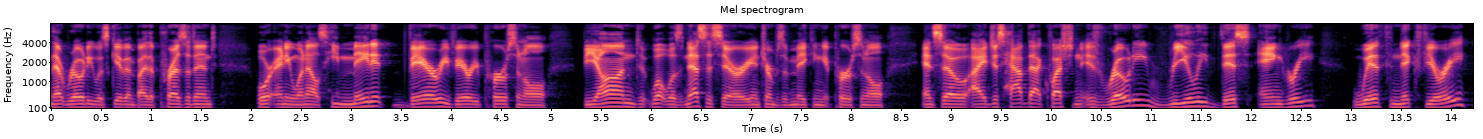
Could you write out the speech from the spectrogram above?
that Rhodey was given by the president or anyone else. He made it very, very personal beyond what was necessary in terms of making it personal. And so I just have that question Is Rhodey really this angry with Nick Fury?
